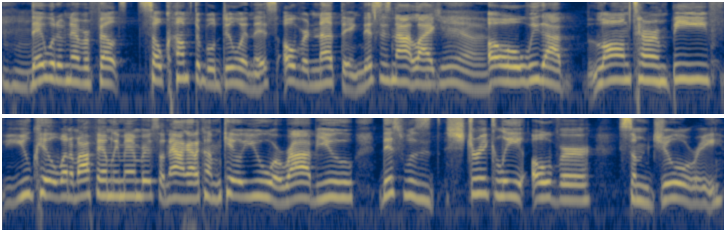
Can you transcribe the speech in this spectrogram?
Mm-hmm. they would have never felt so comfortable doing this over nothing this is not like Yeah. oh we got long-term beef you killed one of my family members so now i gotta come kill you or rob you this was strictly over some jewelry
